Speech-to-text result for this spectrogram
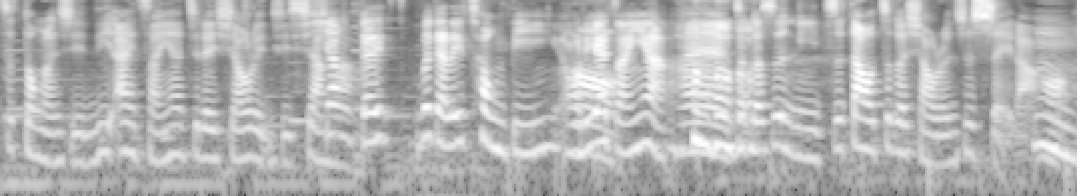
这当然是你爱怎样这个小人是啥啊。像给要给你冲敌，哦哦，你要知影。哎，这个是你知道这个小人是谁啦，哈、嗯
